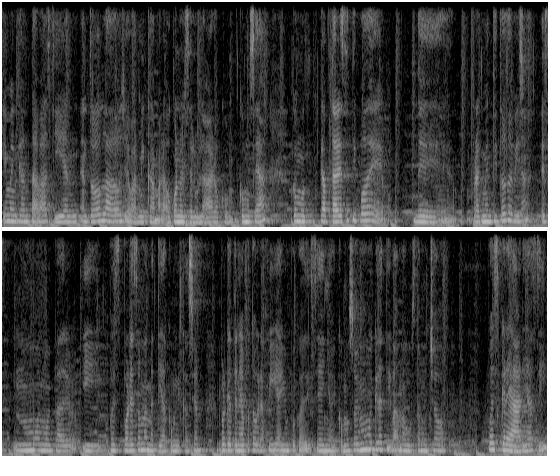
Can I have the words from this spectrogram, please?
Y me encantaba así en, en todos lados llevar mi cámara o con el celular o con- como sea, como captar este tipo de, de fragmentitos de vida. Es muy, muy padre. Y pues por eso me metí a comunicación, porque tenía fotografía y un poco de diseño. Y como soy muy creativa, me gusta mucho pues crear y así.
